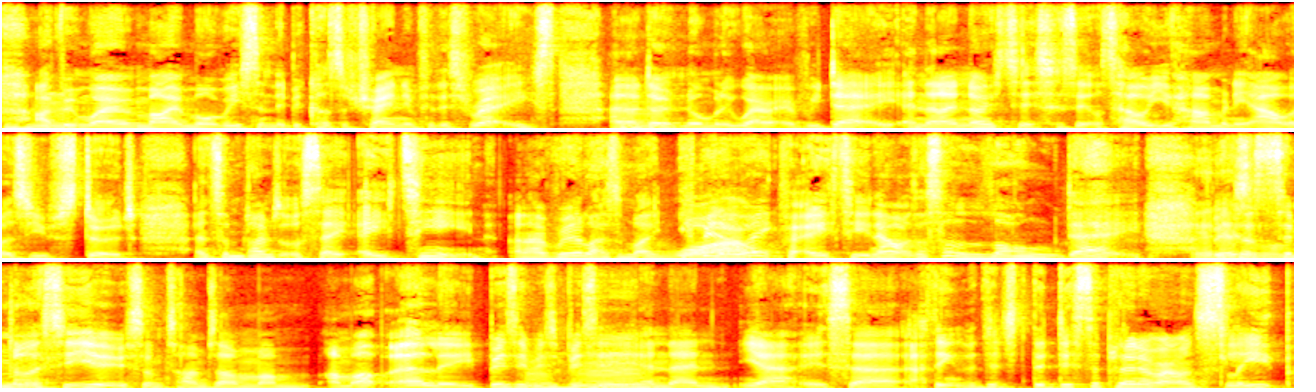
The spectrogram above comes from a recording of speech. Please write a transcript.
mm-hmm. I've been wearing mine more recently because of training for this race, and mm-hmm. I don't normally wear it every day. And then I notice because it'll tell you how many hours you've stood, and sometimes it will say 18. And I realise I'm like, wow. you've been awake for 18 hours. That's a long day. It because similar day. to you, do. Sometimes I'm I'm, I'm up early, busy, busy, busy, Mm-hmm. and then yeah, it's uh, I think the the discipline around sleep.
